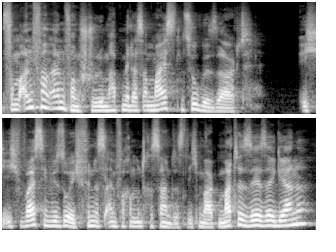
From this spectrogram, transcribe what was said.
vom Anfang an vom Studium hat mir das am meisten zugesagt. Ich, ich weiß nicht wieso, ich finde es einfach am interessantesten. Ich mag Mathe sehr, sehr gerne.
